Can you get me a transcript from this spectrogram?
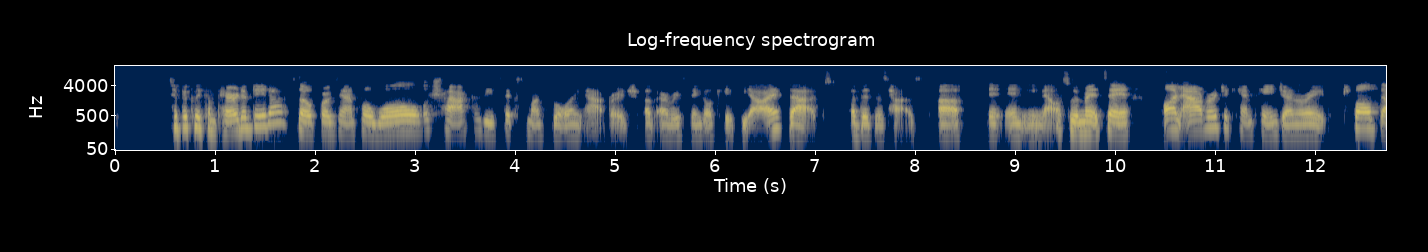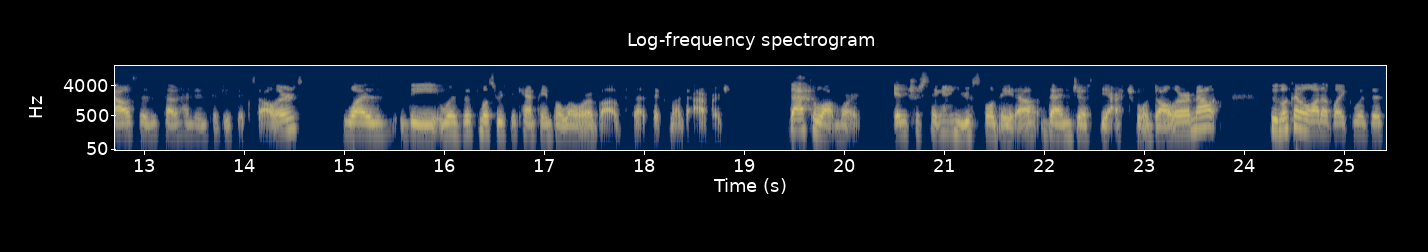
typically comparative data. So, for example, we'll track the six month rolling average of every single KPI that a business has uh, in, in email. So, we might say on average, a campaign generates twelve thousand seven hundred fifty six dollars. Was the was this most recent campaign below or above that six month average? That's a lot more interesting and useful data than just the actual dollar amount. So we look at a lot of like, was this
